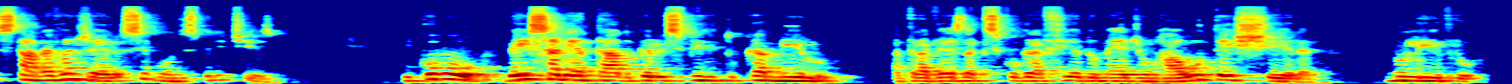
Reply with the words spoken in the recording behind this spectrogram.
está no Evangelho segundo o Espiritismo. E como bem salientado pelo Espírito Camilo, através da psicografia do médium Raul Teixeira, no livro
